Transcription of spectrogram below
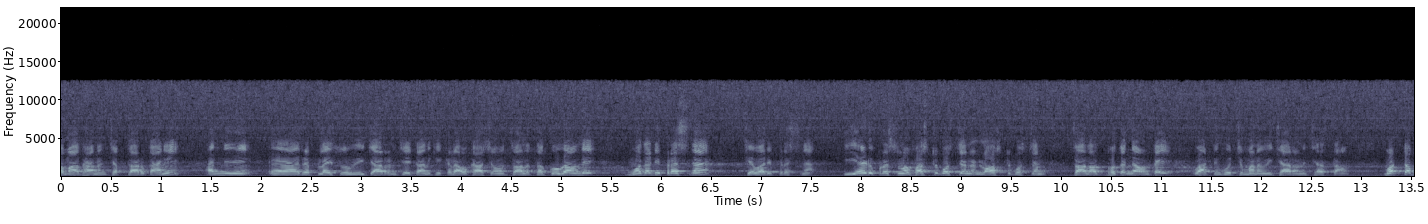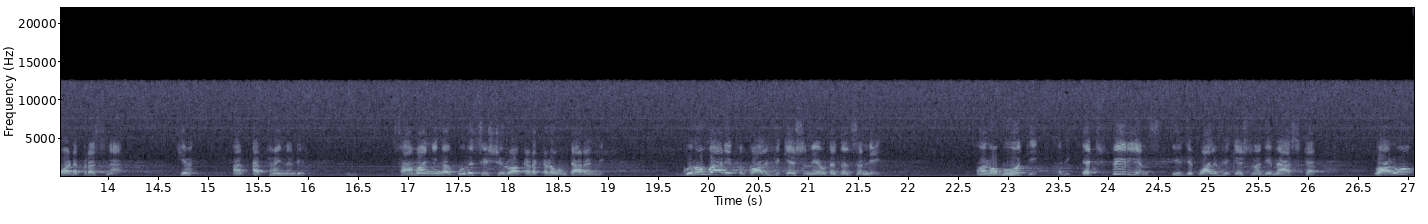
సమాధానం చెప్తారు. కానీ అన్ని రిప్లైస్ విచారణ చేయడానికి ఇక్కడ అవకాశం చాలా తక్కువగా ఉంది. మొదటి ప్రశ్న చివరి ప్రశ్న. ఈ ఏడు ప్రశ్నలు first question and last question చాలా అద్భుతంగా ఉంటాయి. వాటిని గురించి మనం విచారణ చేస్తాం. మొట్టమొదటి ప్రశ్న కిం అర్థమైందండి? సామాన్యంగా గురు శిష్యులు అక్కడక్కడ ఉంటారండి. గురువు యొక్క క్వాలిఫికేషన్ ఏమిటో తెలుసండి? అనుభూతి అది experience is the qualification of the master వారు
